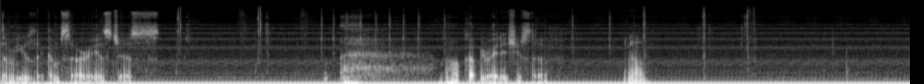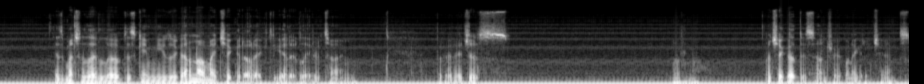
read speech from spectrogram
the music. I'm sorry. It's just the whole copyright issue stuff. You know, as much as I love this game music, I don't know. I might check it out actually at a later time, but I just I don't know. I'll check out this soundtrack when I get a chance.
